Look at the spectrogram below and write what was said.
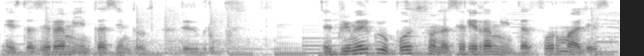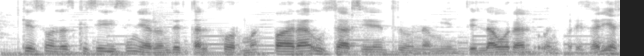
estas herramientas en dos grandes grupos. El primer grupo son las herramientas formales, que son las que se diseñaron de tal forma para usarse dentro de un ambiente laboral o empresarial.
